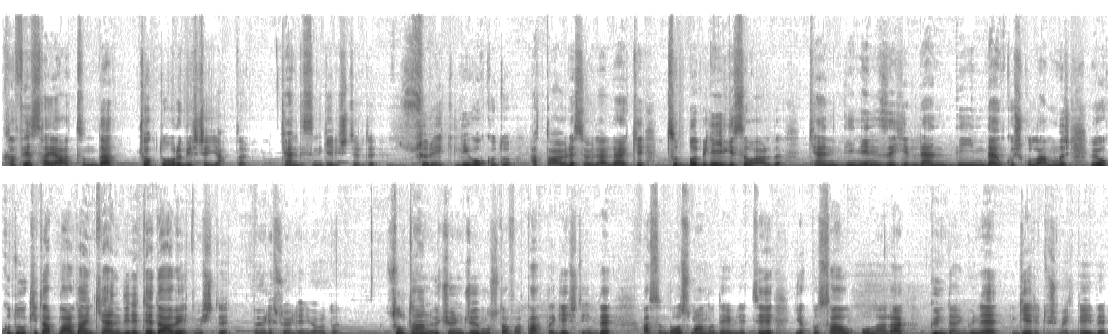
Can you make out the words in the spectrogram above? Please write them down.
kafes hayatında çok doğru bir şey yaptı. Kendisini geliştirdi. Sürekli okudu. Hatta öyle söylerler ki tıbba bile ilgisi vardı. Kendinin zehirlendiğinden kuşkulanmış ve okuduğu kitaplardan kendini tedavi etmişti. Böyle söyleniyordu. Sultan 3. Mustafa tahta geçtiğinde aslında Osmanlı Devleti yapısal olarak günden güne geri düşmekteydi.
